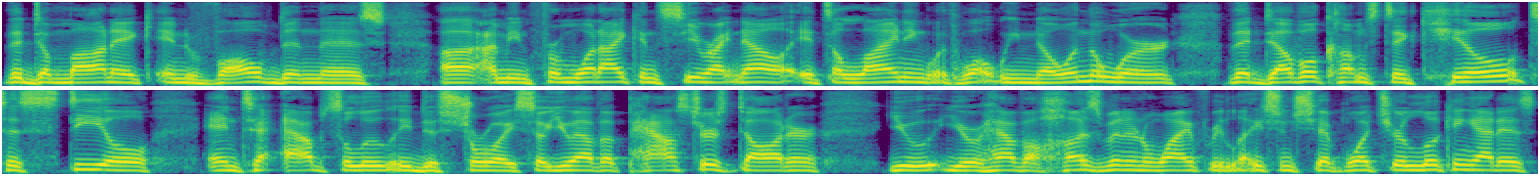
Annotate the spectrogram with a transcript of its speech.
the demonic involved in this. Uh, I mean, from what I can see right now, it's aligning with what we know in the word. The devil comes to kill, to steal, and to absolutely destroy. So you have a pastor's daughter, you, you have a husband and wife relationship. What you're looking at is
